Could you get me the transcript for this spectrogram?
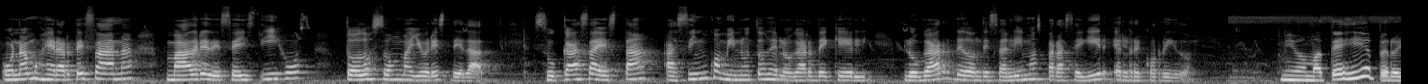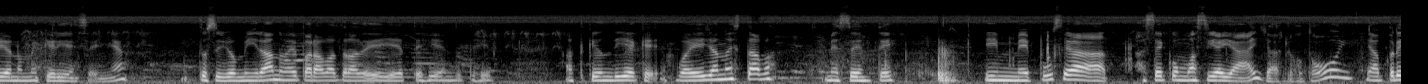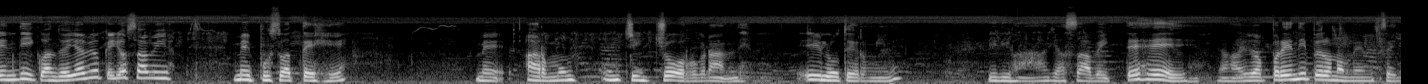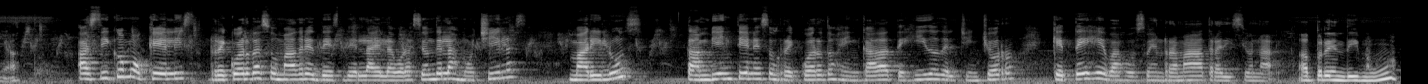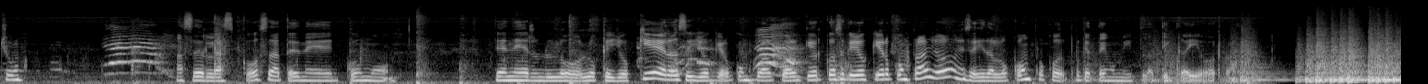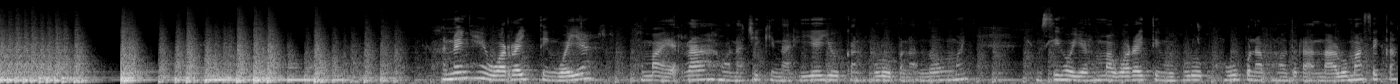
una mujer artesana, madre de seis hijos, todos son mayores de edad. Su casa está a cinco minutos del hogar de Kelly, lugar de donde salimos para seguir el recorrido. Mi mamá tejía, pero ella no me quería enseñar. Entonces yo mirando me paraba atrás de ella, tejiendo, tejiendo. Hasta que un día que ella no estaba, me senté y me puse a hacer como hacía ella. Ay, ya lo doy. Y aprendí. Cuando ella vio que yo sabía, me puso a tejer. Me armó un, chinchorro grande y lo terminé. Y dijo, ah, ya sabéis tejer. yo aprendí, pero no me enseñaste. Así como Kelly recuerda a su madre desde la elaboración de las mochilas, Mariluz también tiene sus recuerdos en cada tejido del chinchorro que teje bajo su enramada tradicional. Aprendí mucho a hacer las cosas, tener como tener lo, que yo quiero. Si yo quiero comprar cualquier cosa que yo quiero comprar, yo enseguida lo compro porque tengo mi platica y ahorra. Ma erra wana chiki na hiye yo kan huru pana nong mai msi ho yer ma warai tingu huru hu pana pana tra naru maseka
